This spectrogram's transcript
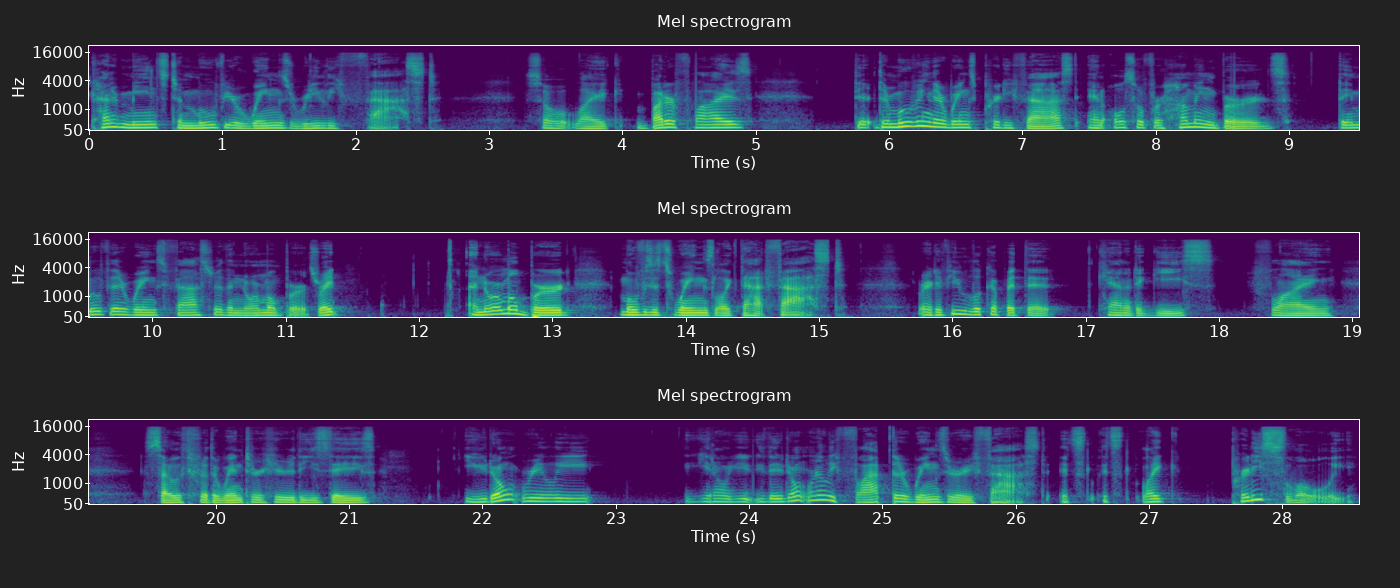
kind of means to move your wings really fast. So like butterflies, they're, they're moving their wings pretty fast. And also for hummingbirds, they move their wings faster than normal birds, right? A normal bird moves its wings like that fast, right? If you look up at the Canada geese flying south for the winter here these days, you don't really you know, you, they don't really flap their wings very fast. It's it's like pretty slowly,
